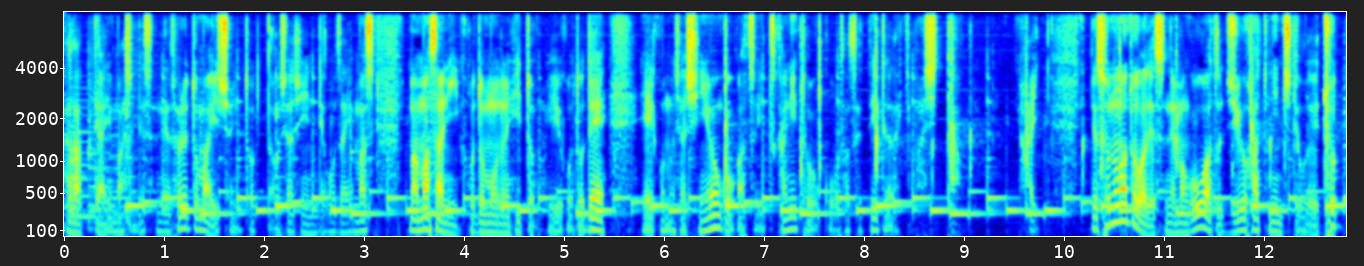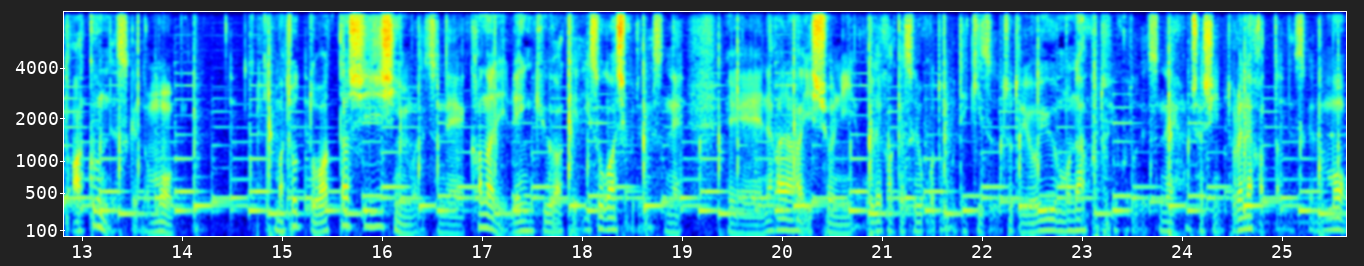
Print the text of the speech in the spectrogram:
飾ってありましてですね、それとまあ一緒に撮ったお写真でございます。まあ、まさに子供の日ということで、えー、この写真を5月5日に投稿させていただきました。はい。で、その後はですね、まあ、5月18日ということで、ちょっと開くんですけども、まあ、ちょっと私自身もですね、かなり連休明け忙しくてですね、えー、なかなか一緒にお出かけすることもできず、ちょっと余裕もなくということですね、写真撮れなかったんですけども、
